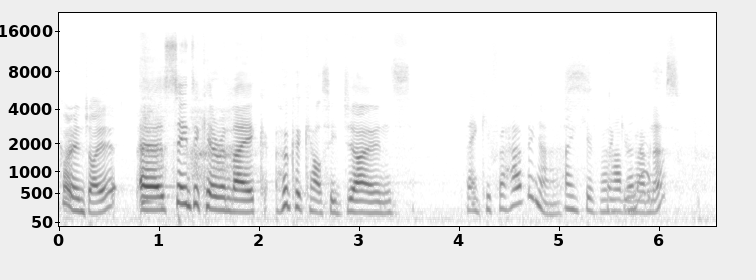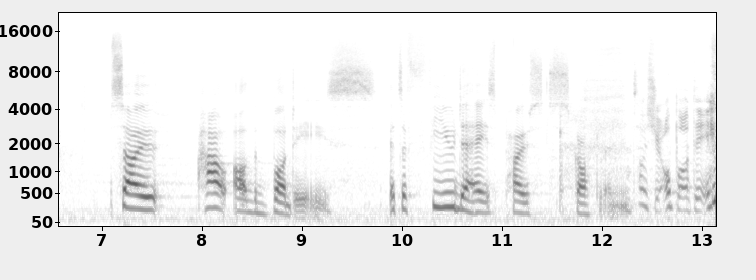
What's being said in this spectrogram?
Gotta enjoy it. Uh, Centre Kerin Lake, hooker Kelsey Jones. Thank you for having us. Thank you for Thank you having for having us. us. So, how are the bodies? It's a few days post Scotland. How's your body?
